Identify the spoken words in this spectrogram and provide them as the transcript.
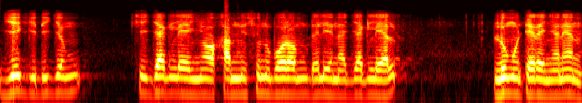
jéggi di jëm ci jagle ñoo xam ni sunu boroom da leen a jagleel lu mu tere ñeneen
